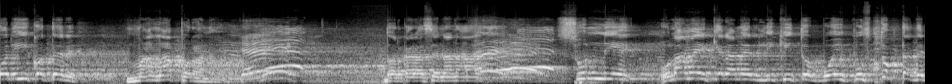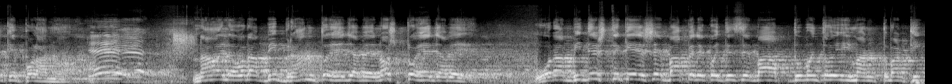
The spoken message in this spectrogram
তরিকতের মালা পরানো। দরকার আছে না না সুন্নি ওলামায়ে কেরামের লিখিত বই পুস্তক তাদেরকে পড়ানো। না হলে ওরা বিভ্রান্ত হয়ে যাবে নষ্ট হয়ে যাবে। ওরা বিদেশ থেকে এসে বাপেরে কইতেছে বাপ তোমার তো ইমান তোমার ঠিক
